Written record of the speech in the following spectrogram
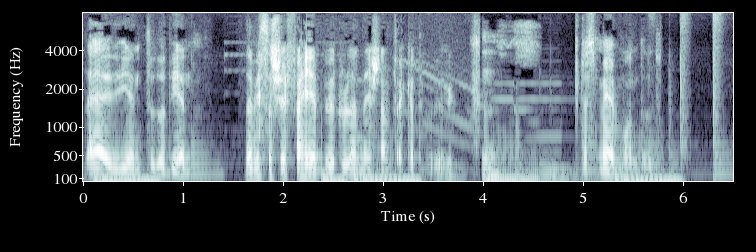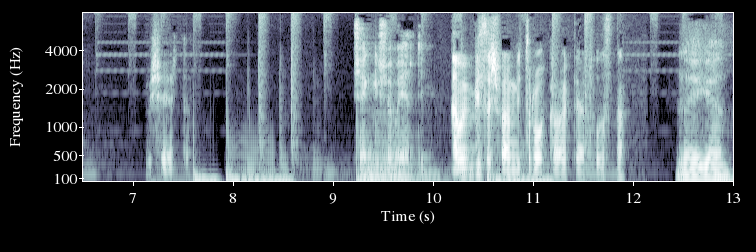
De ilyen, tudod, ilyen... De biztos, hogy fehér bőrű lenne, és nem fekete bőrű. Hm. Ezt miért mondod? Nem is értem. Senki sem érti. De úgy biztos valami troll karaktert hozna. Na igen.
